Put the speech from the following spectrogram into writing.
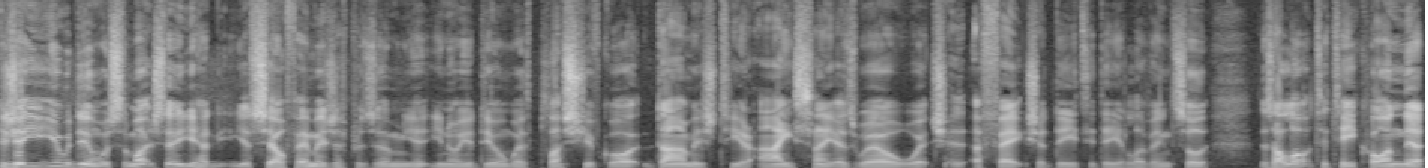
Because you, you were dealing with so much there. You had your self-image, I presume. You, you know you're dealing with. Plus, you've got damage to your eyesight as well, which affects your day-to-day living. So there's a lot to take on there.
